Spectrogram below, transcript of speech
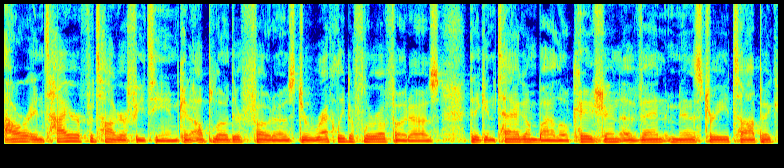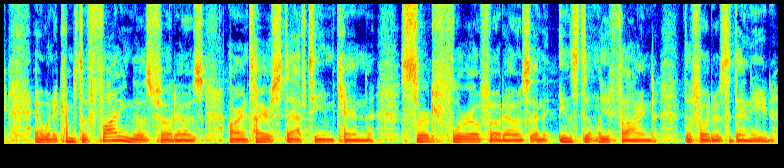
Our entire photography team can upload their photos directly to Fluoro Photos. They can tag them by location, event, ministry, topic. And when it comes to finding those photos, our entire staff team can search Fluoro Photos and instantly find the photos that they need.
